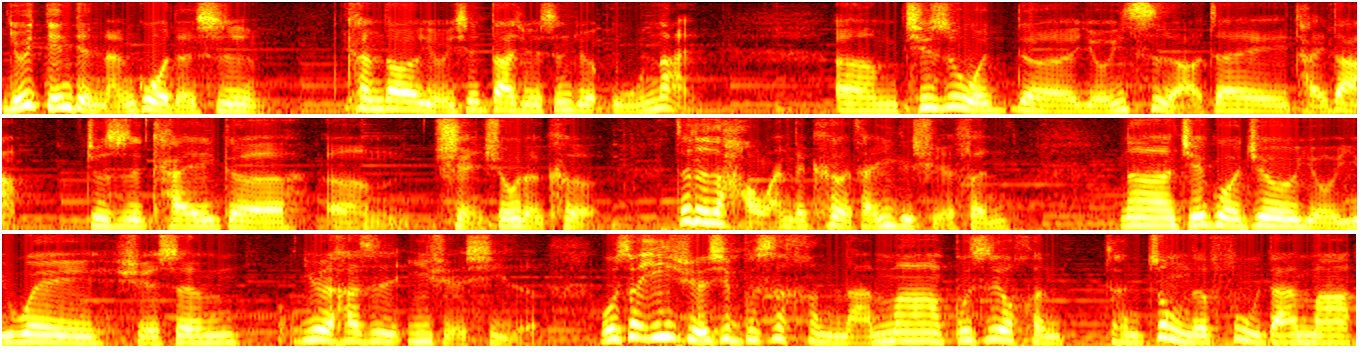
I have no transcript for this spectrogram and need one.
有一点点难过的是，看到有一些大学生觉得无奈。嗯，其实我的有一次啊，在台大就是开一个嗯选修的课，真的是好玩的课，才一个学分。那结果就有一位学生。因为他是医学系的，我说医学系不是很难吗？不是有很很重的负担吗？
